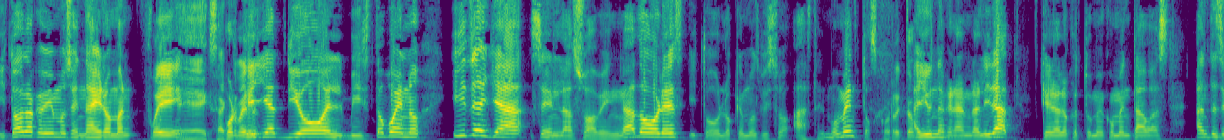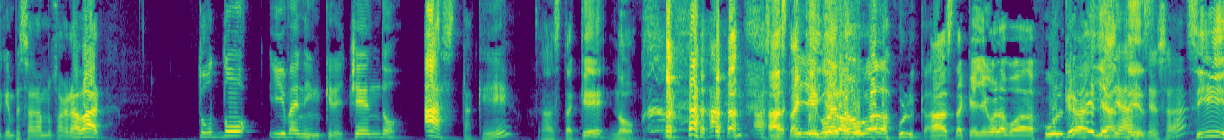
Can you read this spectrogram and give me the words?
Y todo lo que vimos en Iron Man fue porque ella dio el visto bueno y de allá se enlazó a Vengadores y todo lo que hemos visto hasta el momento. Es correcto. Hay una gran realidad, que era lo que tú me comentabas antes de que empezáramos a grabar. Todo iba en increchendo hasta que... Hasta que, no. Hasta, que, llegó ya la no. abogada Hulka. Hasta que llegó la boda Hulka ¿Qué y antes. antes, ah? Sí,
